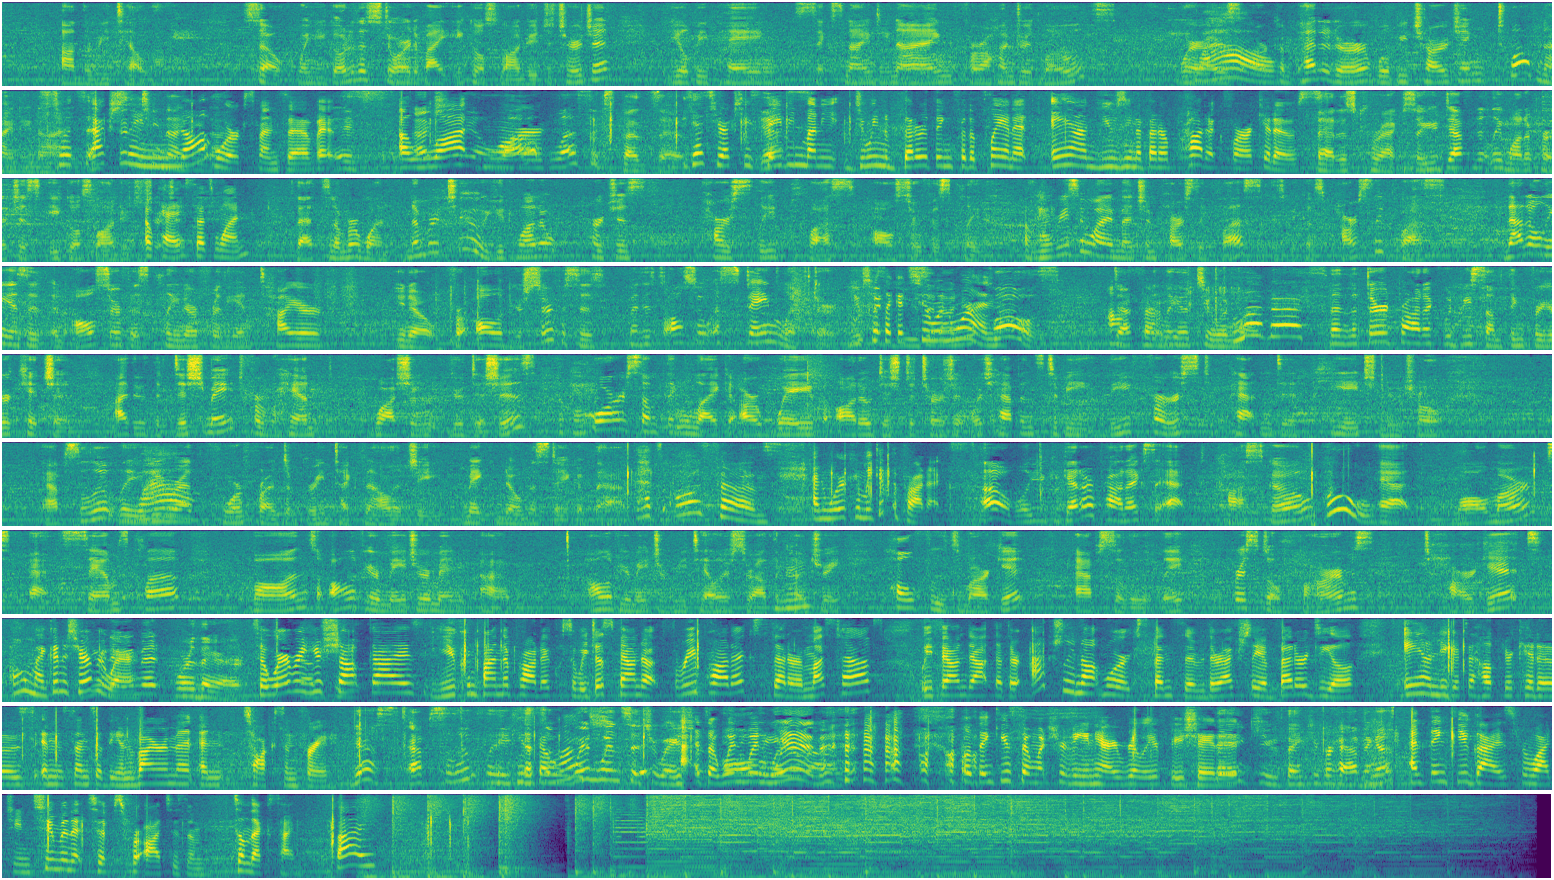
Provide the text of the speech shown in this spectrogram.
on the retail level. So when you go to the store to buy Ecos laundry detergent, you'll be paying $6.99 for 100 loads. Whereas wow. our competitor will be charging $12.99. So it's actually not more expensive. It's, it's a lot a more lot less expensive. Yes, you're actually yes. saving money, doing a better thing for the planet, and using a better product for our kiddos. That is correct. So you definitely want to purchase Ecos laundry detergent. Okay, so that's one. That's number one. Number two, you'd want to purchase Parsley Plus All Surface Cleaner. Okay. And the reason why I mentioned Parsley Plus is because Parsley Plus, not only is it an all surface cleaner for the entire you know, for all of your surfaces, but it's also a stain lifter. You so could it's like a two in one. clothes. Awesome. Definitely a two in one. Love it. Then the third product would be something for your kitchen, either the Dishmate for hand washing your dishes, okay. or something like our Wave Auto Dish Detergent, which happens to be the first patented pH neutral Absolutely. Wow. We were at the forefront of green technology. Make no mistake of that. That's awesome. Yes. And where can we get the products? Oh, well, you can get our products at Costco, Ooh. at Walmart, at Sam's Club, Vons, all of your major um, all of your major retailers throughout the mm -hmm. country. Whole Foods Market, absolutely. Bristol Farms, Target. Oh my goodness, you're you everywhere. It, we're there. So wherever Absolutely. you shop, guys, you can find the product. So we just found out three products that are must-haves. We found out that they're actually not more expensive. They're actually a better deal, and you get to help your kiddos in the sense of the environment and toxin-free. Yes, absolutely. Thank you it's so a win-win situation. It's a win-win-win. well, thank you so much for being here. I really appreciate it. Thank you. Thank you for having us. And thank you guys for watching Two Minute Tips for Autism. Till next time. Bye.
